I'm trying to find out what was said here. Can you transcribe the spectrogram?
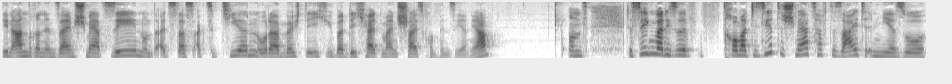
den anderen in seinem Schmerz sehen und als das akzeptieren oder möchte ich über dich halt meinen Scheiß kompensieren, ja? Und deswegen war diese traumatisierte, schmerzhafte Seite in mir so,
